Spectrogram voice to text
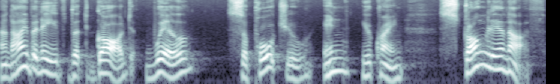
And I believe that God will support you in Ukraine strongly enough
